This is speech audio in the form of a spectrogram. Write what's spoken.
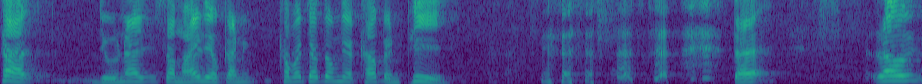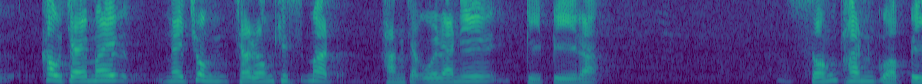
ถ้าอยู่ในสมัยเดียวกันข้าพเจ้าต้องเรียกเขาเป็นพี่ แต่เราเข้าใจไหมในช่วงฉลองคริสต์มาสห่างจากเวลานี้กี่ปีละสองพันกว่าปี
